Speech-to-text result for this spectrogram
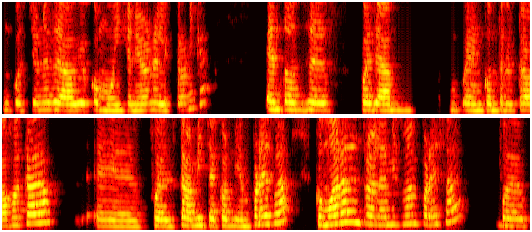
en cuestiones de audio como ingeniero en electrónica. Entonces, pues ya encontré el trabajo acá, eh, fue el trámite con mi empresa. Como era dentro de la misma empresa, fue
